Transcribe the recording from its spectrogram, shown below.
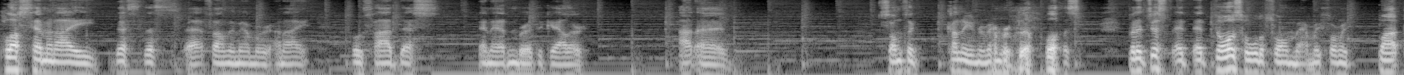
Plus, him and I, this this uh, family member and I, both had this in Edinburgh together at a something. Can't even remember what it was, but it just it, it does hold a fond memory for me. But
